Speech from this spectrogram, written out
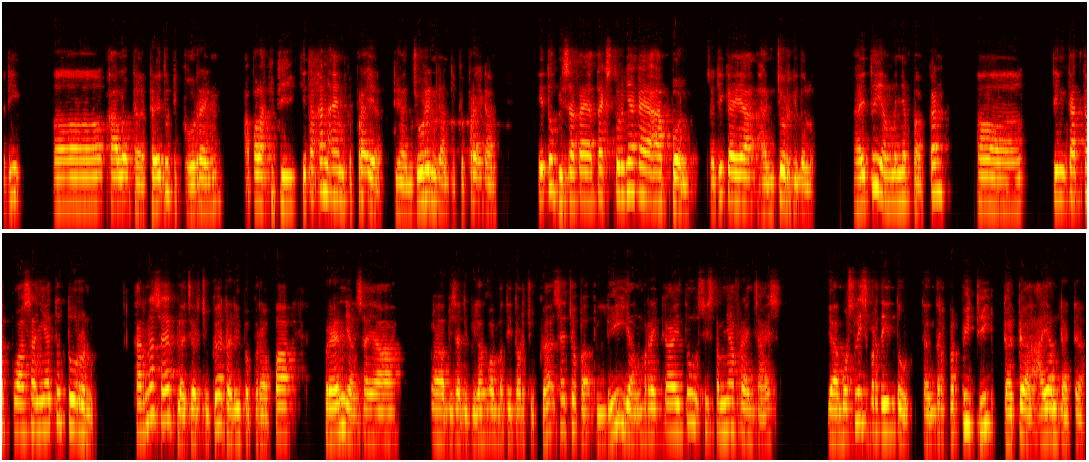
Jadi uh, kalau dada itu digoreng, apalagi di kita kan ayam geprek ya, dihancurin kan, digeprek kan. Itu bisa kayak teksturnya kayak abon. Jadi kayak hancur gitu loh. Nah, itu yang menyebabkan uh, tingkat kepuasannya itu turun. Karena saya belajar juga dari beberapa brand yang saya uh, bisa dibilang kompetitor juga, saya coba beli yang mereka itu sistemnya franchise. Ya mostly seperti itu dan terlebih di dada, ayam dada.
